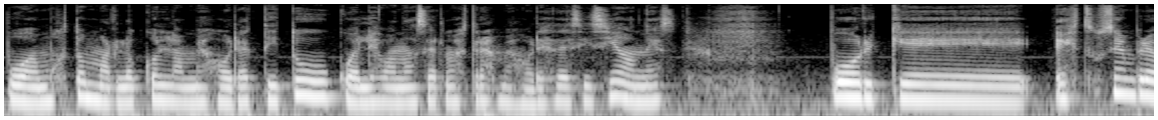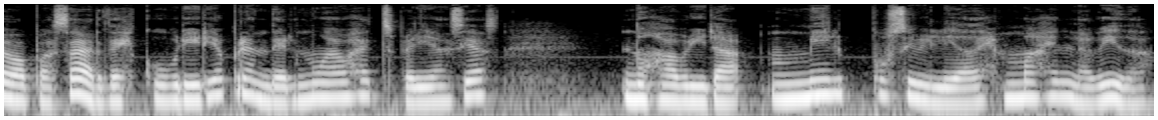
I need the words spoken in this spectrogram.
podemos tomarlo con la mejor actitud, cuáles van a ser nuestras mejores decisiones porque esto siempre va a pasar. Descubrir y aprender nuevas experiencias nos abrirá mil posibilidades más en la vida.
